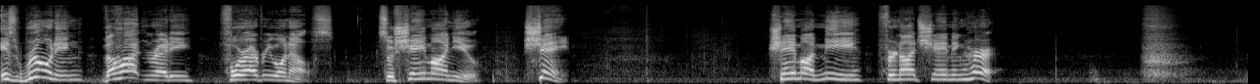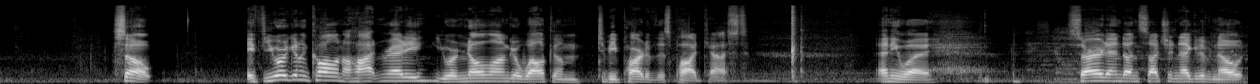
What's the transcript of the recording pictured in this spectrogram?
is ruining the hot and ready for everyone else. So shame on you. Shame. Shame on me for not shaming her. So, if you are going to call in a hot and ready, you are no longer welcome to be part of this podcast. Anyway, sorry to end on such a negative note.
